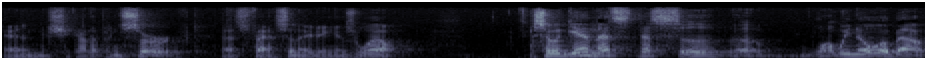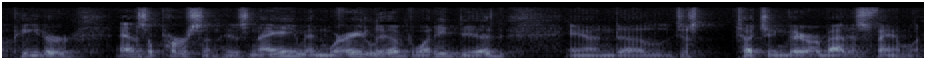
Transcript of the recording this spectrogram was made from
And she got up and served. That's fascinating as well. So, again, that's, that's uh, uh, what we know about Peter as a person his name and where he lived, what he did, and just touching there about his family.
